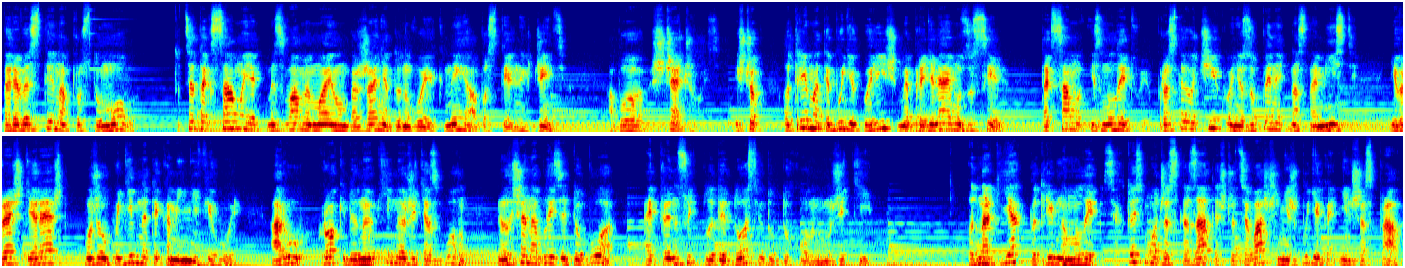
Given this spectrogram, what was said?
перевести на просту мову, то це так само, як ми з вами маємо бажання до нової книги або стильних джинсів, або ще чогось. І щоб отримати будь-яку річ, ми приділяємо зусилля, так само і з молитвою. Просте очікування зупинить нас на місці і, врешті-решт, може уподібнити камінній фігурі. А рух, кроки до необхідного життя з Богом не лише наблизять до Бога, а й принесуть плоди досвіду в духовному житті. Однак як потрібно молитися? Хтось може сказати, що це важче, ніж будь-яка інша справа,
